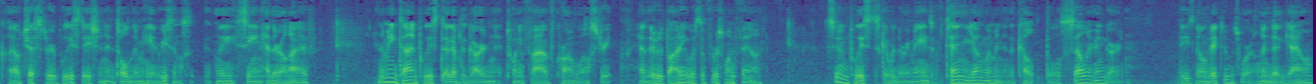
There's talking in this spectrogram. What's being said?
Gloucester police station and told them he had recently seen Heather alive. In the meantime, police dug up the garden at 25 Cromwell Street. Heather's body was the first one found. Soon, police discovered the remains of 10 young women in the couple's cellar and garden. These known victims were Linda Gough,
